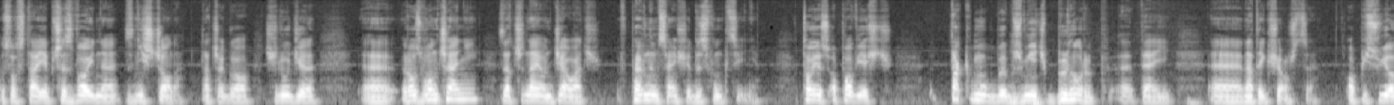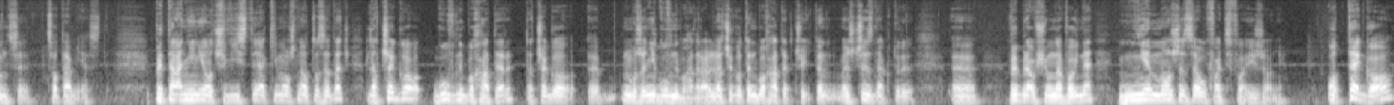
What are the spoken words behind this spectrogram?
zostaje przez wojnę zniszczone. Dlaczego ci ludzie e, rozłączeni zaczynają działać w pewnym sensie dysfunkcyjnie. To jest opowieść, tak mógłby brzmieć blurb e, tej, e, na tej książce, opisujący, co tam jest. Pytanie nieoczywiste, jakie można o to zadać, dlaczego główny bohater, dlaczego, może nie główny bohater, ale dlaczego ten bohater, czyli ten mężczyzna, który wybrał się na wojnę, nie może zaufać swojej żonie. Od tego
